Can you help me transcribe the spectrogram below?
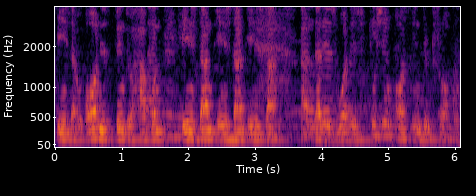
instant. All these things will happen instant, instant, instant, and that is what is pushing us into trouble.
